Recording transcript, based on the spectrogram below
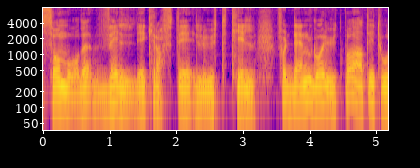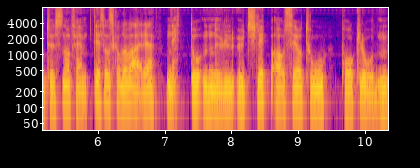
så må det veldig kraftig lut til. For den går ut på at i 2050 så skal det være netto nullutslipp av CO2 på kloden.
